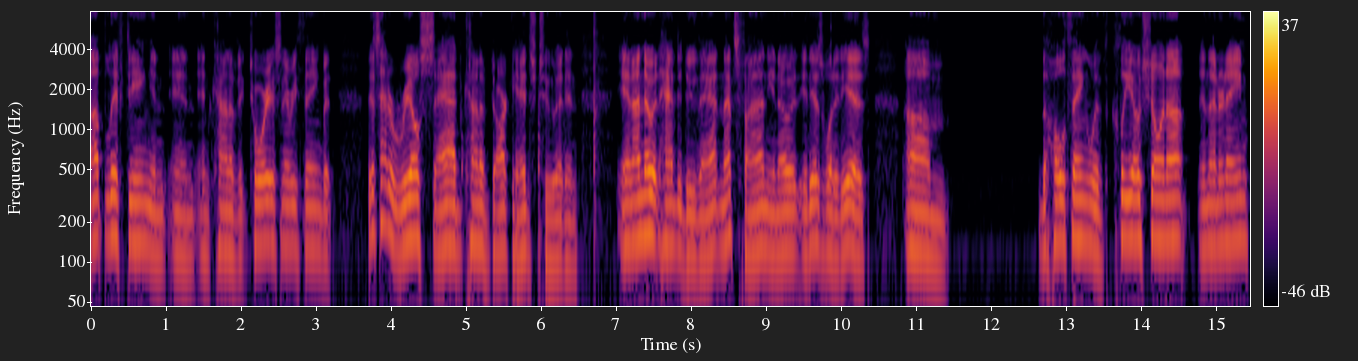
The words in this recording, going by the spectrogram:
uplifting and and and kind of victorious and everything, but this had a real sad kind of dark edge to it, and and I know it had to do that, and that's fine. You know, it, it is what it is. Um, the whole thing with Cleo showing up, isn't that her name?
